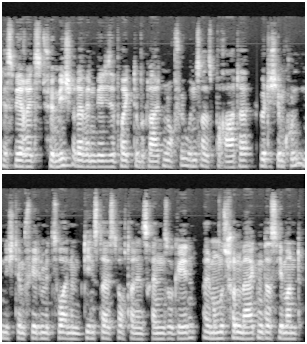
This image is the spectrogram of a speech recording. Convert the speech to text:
das wäre jetzt für mich oder wenn wir diese Projekte begleiten, auch für uns als Berater, würde ich dem Kunden nicht empfehlen, mit so einem Dienstleister auch dann ins Rennen zu gehen. Weil man muss schon merken, dass jemand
